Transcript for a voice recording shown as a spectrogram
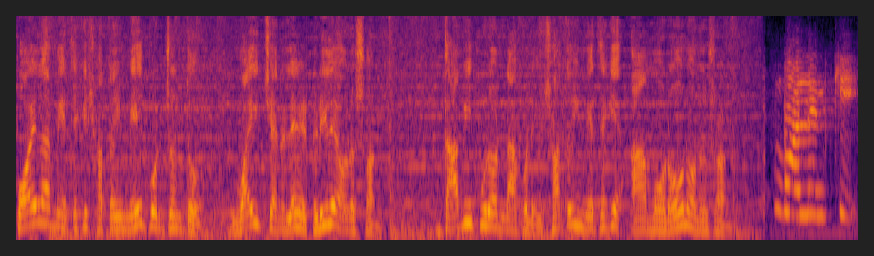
পয়লা মে থেকে সাতই মে পর্যন্ত ওয়াই চ্যানেলের রিলে অনশন। দাবি পূরণ না হলে সাতই মে থেকে আমরণ অনশন। বলেন কি?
